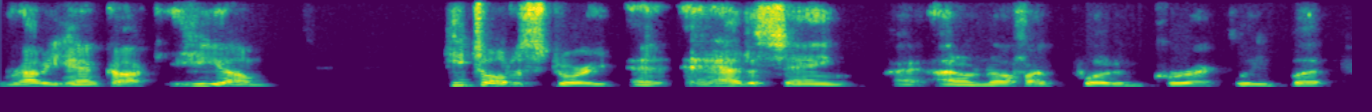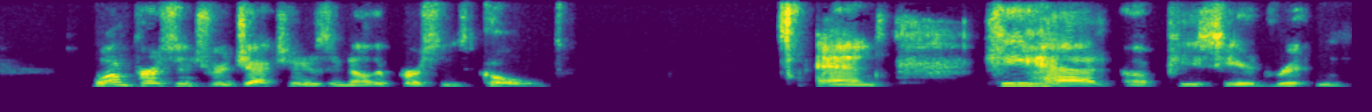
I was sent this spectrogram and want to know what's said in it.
Robbie Hancock. He um, he told a story and, and had a saying. I, I don't know if I quote him correctly, but one person's rejection is another person's gold. And he had a piece he had written,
